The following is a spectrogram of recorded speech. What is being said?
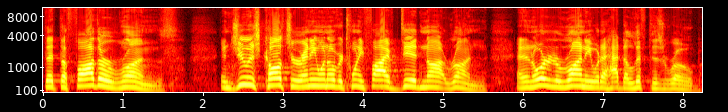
that the father runs. In Jewish culture, anyone over 25 did not run. And in order to run, he would have had to lift his robe.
